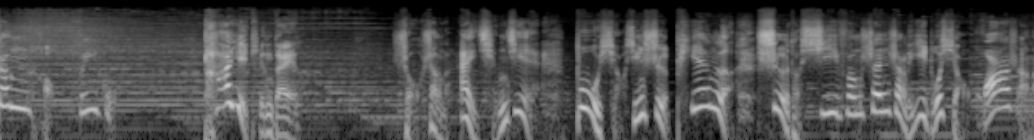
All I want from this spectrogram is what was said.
刚好飞过，他也听呆了，手上的爱情箭不小心射偏了，射到西方山上的一朵小花上。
